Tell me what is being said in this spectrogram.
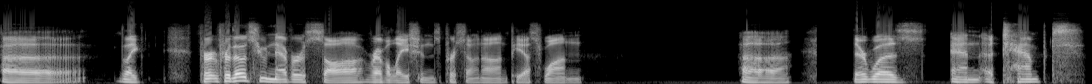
Uh, like for for those who never saw Revelations Persona on PS1, uh, there was an attempt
